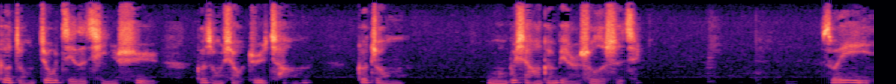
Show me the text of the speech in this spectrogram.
各种纠结的情绪，各种小剧场，各种我们不想要跟别人说的事情。所以，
